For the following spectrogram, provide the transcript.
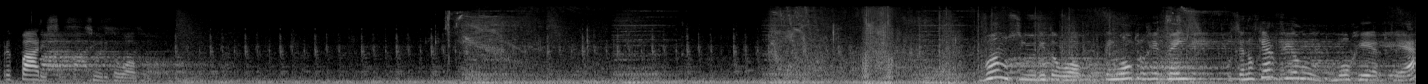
Prepare-se, senhorita Walker. Vamos, senhorita Walker. Tem outro refém. Você não quer vê-lo morrer, quer?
